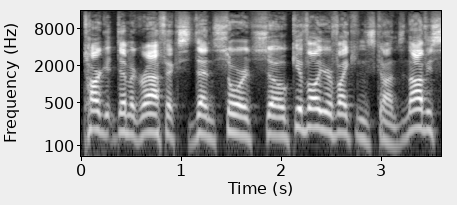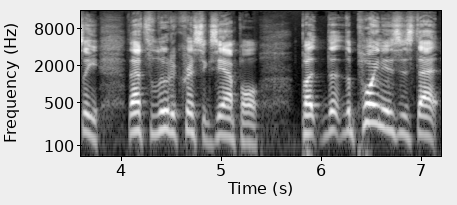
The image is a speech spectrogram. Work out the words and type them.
target demographics than swords, so give all your Vikings guns. And obviously, that's a ludicrous example, but the, the point is is that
